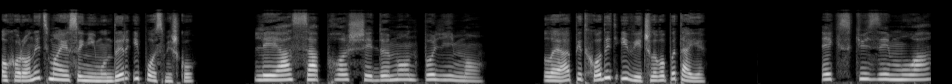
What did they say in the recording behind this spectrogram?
Охоронець має синій мундир і посмішку. Léa s'approche et demande poliment. Леа підходить і вічливо питає. Excusez-moi,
